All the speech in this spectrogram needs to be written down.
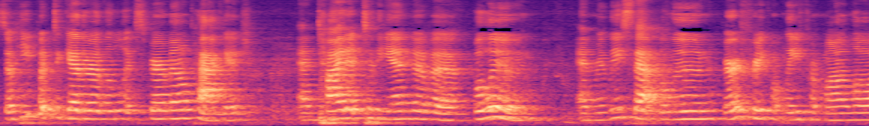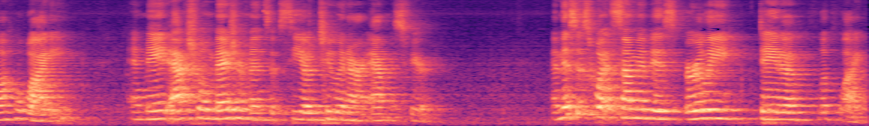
So he put together a little experimental package and tied it to the end of a balloon and released that balloon very frequently from Mauna Loa, Hawaii, and made actual measurements of CO2 in our atmosphere. And this is what some of his early data looked like.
